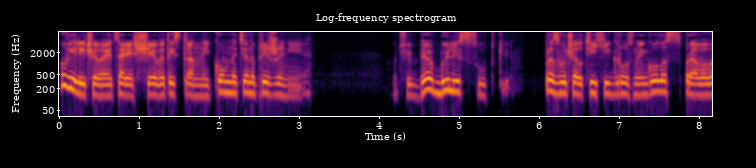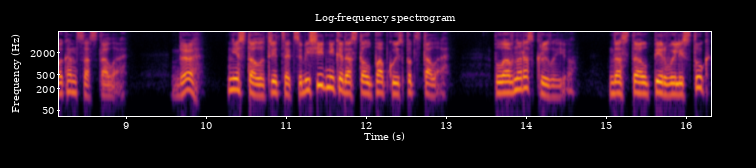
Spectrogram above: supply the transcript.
увеличивая царящее в этой странной комнате напряжение. «У тебя были сутки», — прозвучал тихий грозный голос с правого конца стола. «Да», — не стал отрицать собеседника, достал папку из-под стола. Плавно раскрыл ее. Достал первый листок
